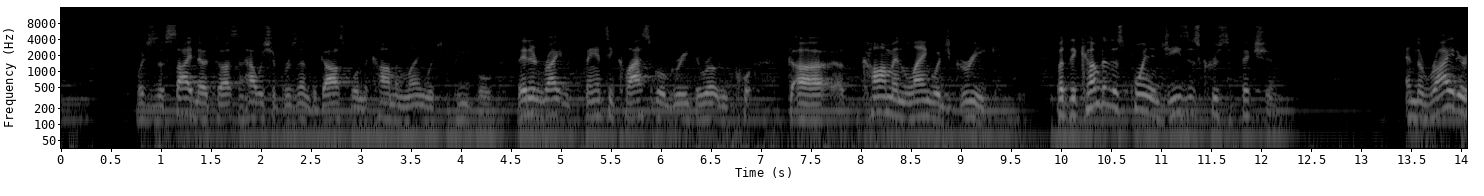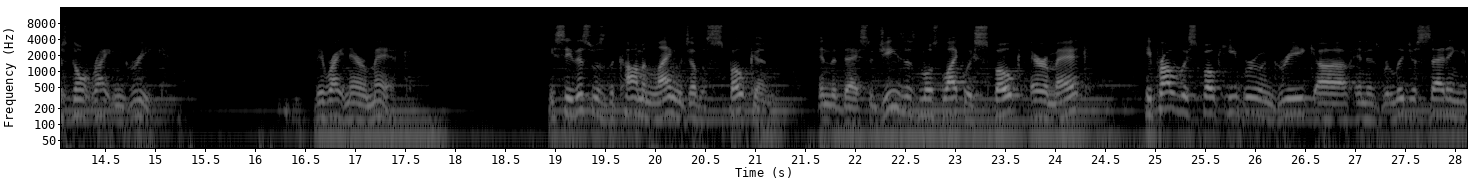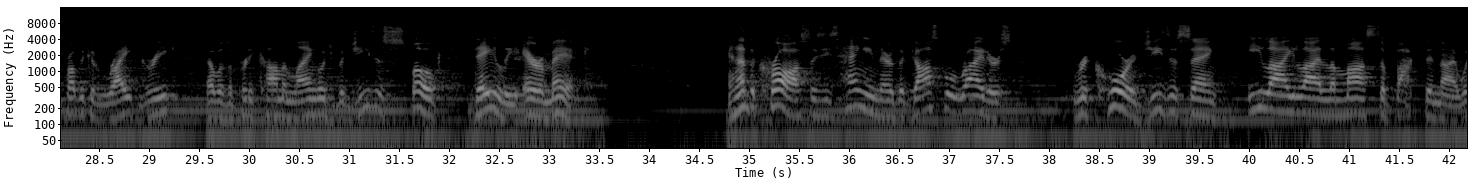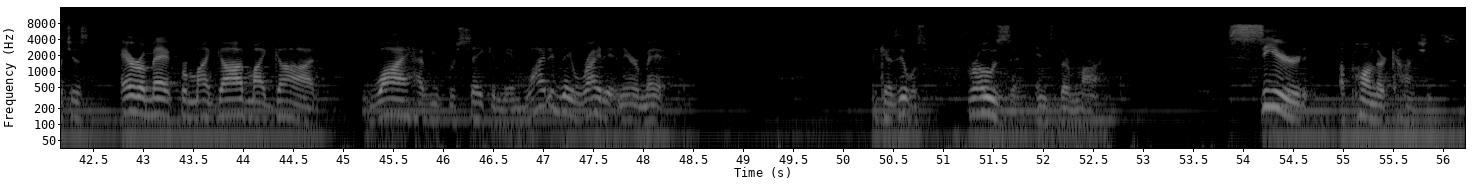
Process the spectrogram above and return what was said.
which is a side note to us on how we should present the gospel in the common language to people. They didn't write in fancy classical Greek, they wrote in uh, common language Greek. But they come to this point in Jesus' crucifixion, and the writers don't write in Greek, they write in Aramaic. You see, this was the common language that was spoken in the day. So Jesus most likely spoke Aramaic. He probably spoke Hebrew and Greek uh, in his religious setting. He probably could write Greek. That was a pretty common language, but Jesus spoke daily Aramaic. And at the cross, as he's hanging there, the gospel writers record Jesus saying, Eli, Eli, lama sabachthani, which is Aramaic for my God, my God, why have you forsaken me? And why did they write it in Aramaic? Because it was frozen into their mind, seared upon their conscience.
